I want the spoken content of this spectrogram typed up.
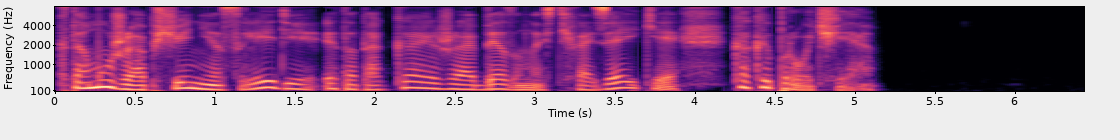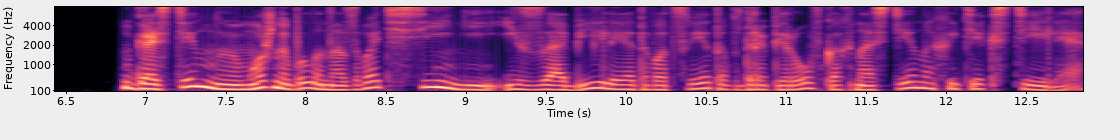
К тому же общение с леди — это такая же обязанность хозяйки, как и прочее. Гостиную можно было назвать синей из-за обилия этого цвета в драпировках на стенах и текстиле.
